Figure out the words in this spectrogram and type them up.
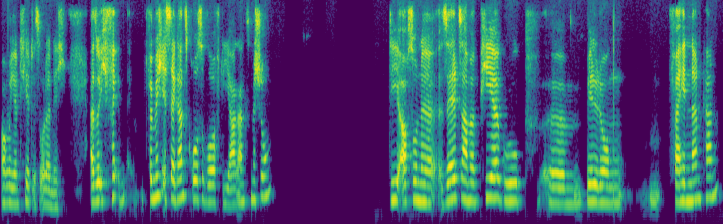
orientiert ist oder nicht. Also ich, für mich ist der ganz große Wurf die Jahrgangsmischung, die auch so eine seltsame Peer-Group-Bildung ähm, verhindern kann.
